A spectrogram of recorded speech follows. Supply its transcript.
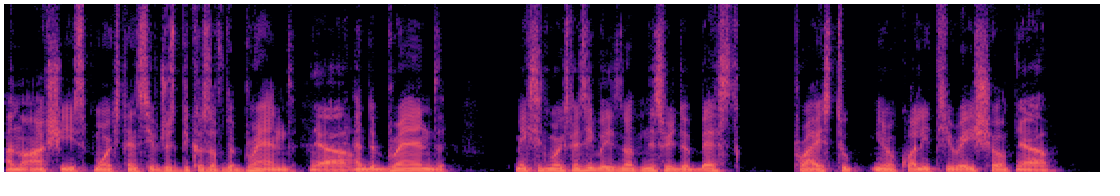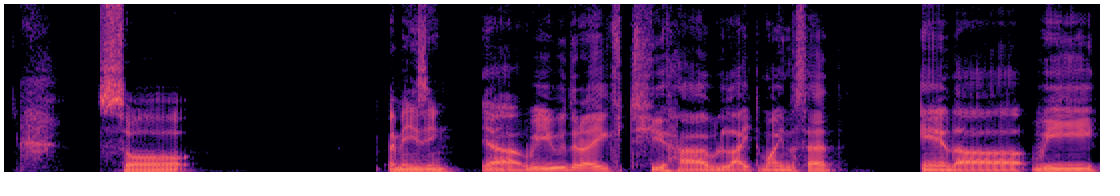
oh no actually it's more expensive just because of the brand Yeah. and the brand makes it more expensive but it's not necessarily the best price to you know quality ratio Yeah. so amazing. Yeah, we would like to have light mindset, and uh, we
